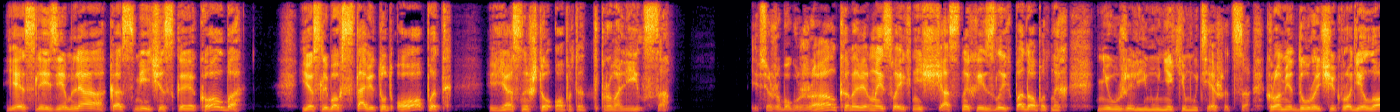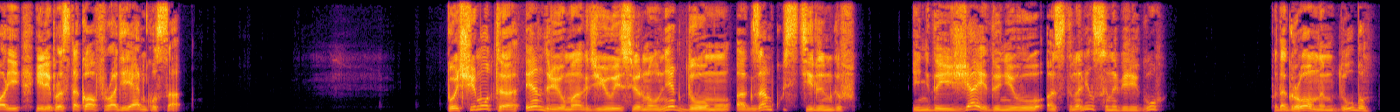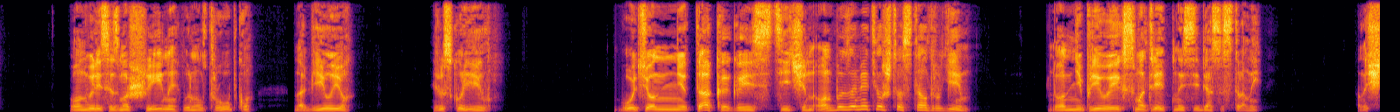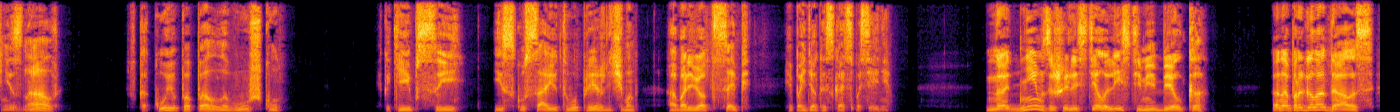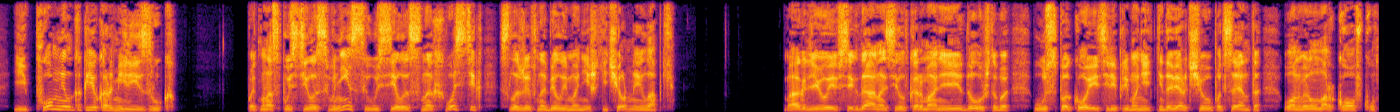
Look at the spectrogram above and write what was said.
Если Земля — космическая колба, если Бог ставит тут опыт, ясно, что опыт этот провалился. И все же Богу жалко, наверное, своих несчастных и злых подопытных. Неужели ему неким утешиться, кроме дурочек вроде Лори или простаков вроде Энкуса? Почему-то Эндрю Макдьюи свернул не к дому, а к замку Стирлингов, и, не доезжая до него, остановился на берегу под огромным дубом. Он вылез из машины, вынул трубку, набил ее и раскурил. Будь он не так эгоистичен, он бы заметил, что стал другим. Но он не привык смотреть на себя со стороны. Он еще не знал, в какую попал ловушку, какие псы искусают его, прежде чем он оборвет цепь и пойдет искать спасения. Над ним зашелестела листьями белка, она проголодалась и помнила, как ее кормили из рук. Поэтому она спустилась вниз и уселась на хвостик, сложив на белой манишке черные лапки. Макдьюи всегда носил в кармане еду, чтобы успокоить или приманить недоверчивого пациента. Он вынул морковку.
